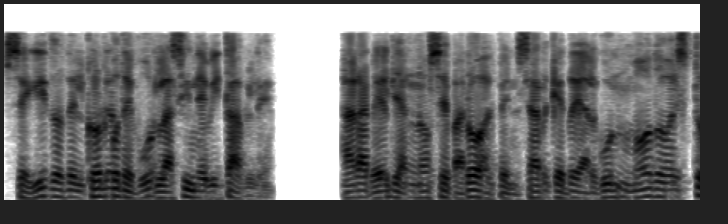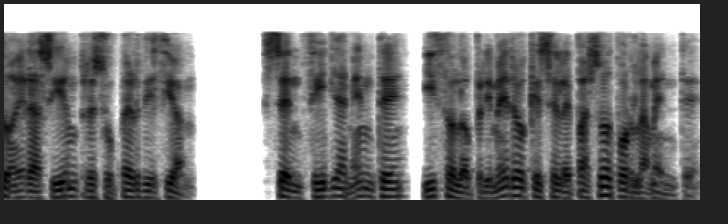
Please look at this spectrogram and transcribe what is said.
seguido del coro de burlas inevitable. Arabella no se paró al pensar que de algún modo esto era siempre su perdición. Sencillamente, hizo lo primero que se le pasó por la mente.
